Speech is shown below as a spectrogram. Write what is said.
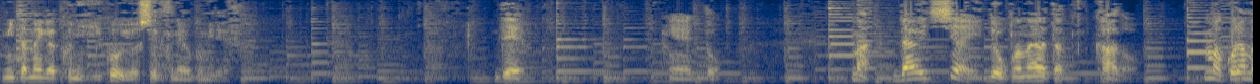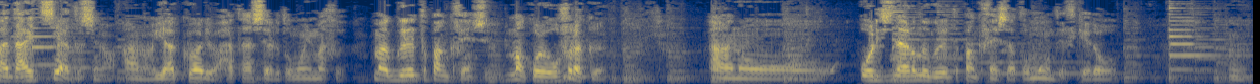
見た目が国彦吉津根組です。で、えっ、ー、と、まあ、第一試合で行われたカード。まあ、これはまあ、第一試合としての、あの、役割を果たしていると思います。まあ、グレートパンク選手。まあ、これおそらく、あのー、オリジナルのグレートパンク選手だと思うんですけど、うん。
